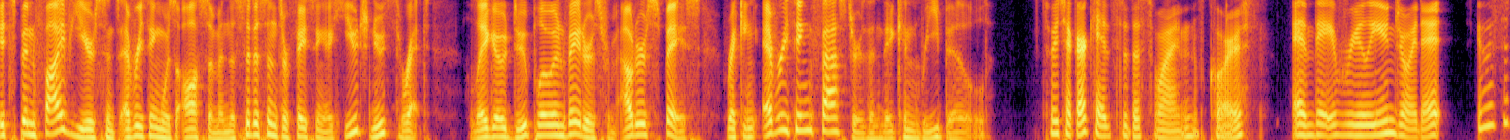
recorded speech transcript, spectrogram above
It's been five years since everything was awesome, and the citizens are facing a huge new threat Lego Duplo invaders from outer space, wrecking everything faster than they can rebuild. So we took our kids to this one, of course, and they really enjoyed it. It was a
